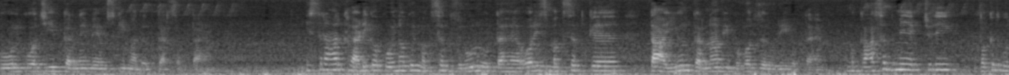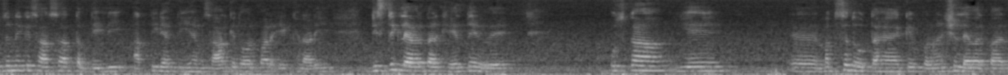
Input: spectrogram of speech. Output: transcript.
गोल को अचीव करने में उसकी मदद कर सकता है। इस तरह हर खिलाड़ी का को कोई ना कोई मकसद ज़रूर होता है और इस मकसद के तयन करना भी बहुत ज़रूरी होता है। मकासद में एक्चुअली वक्त गुजरने के साथ साथ तब्दीली आती रहती है। मिसाल के तौर पर एक खिलाड़ी डिस्ट्रिक्ट लेवल पर खेलते हुए उसका ये ए, मकसद होता है कि प्रोविंशियल लेवल पर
